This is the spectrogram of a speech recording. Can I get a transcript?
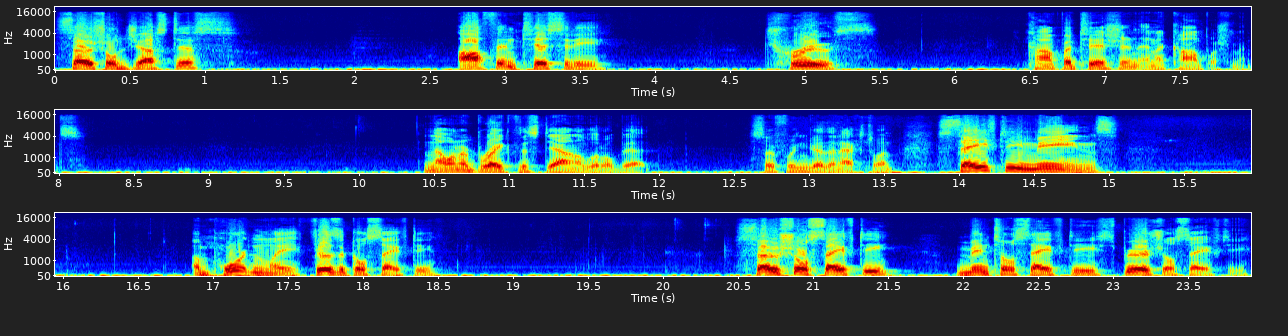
social justice, authenticity, truth, competition, and accomplishments. And I want to break this down a little bit. So if we can go to the next one. Safety means, importantly, physical safety, social safety, mental safety, spiritual safety.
